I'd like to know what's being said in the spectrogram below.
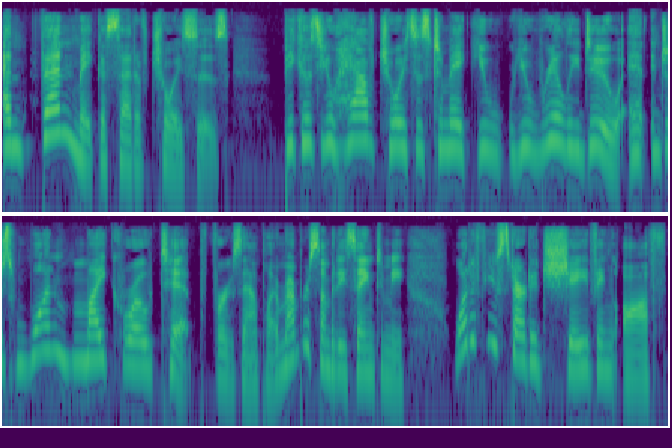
And then make a set of choices because you have choices to make. You you really do. And, and just one micro tip, for example, I remember somebody saying to me, What if you started shaving off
